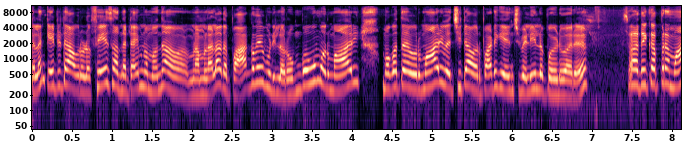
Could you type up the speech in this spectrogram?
இதெல்லாம் கேட்டுட்டு அவரோட ஃபேஸ் அந்த டைம் நம்ம வந்து நம்மளால் அதை பார்க்கவே முடியல. ரொம்பவும் ஒரு மாதிரி முகத்தை ஒரு மாதிரி வச்சுட்டு அவர் பாட்டுக்கு எழுந்துச்சு வெளியில் போயிடுவார். ஸோ அதுக்கப்புறமா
